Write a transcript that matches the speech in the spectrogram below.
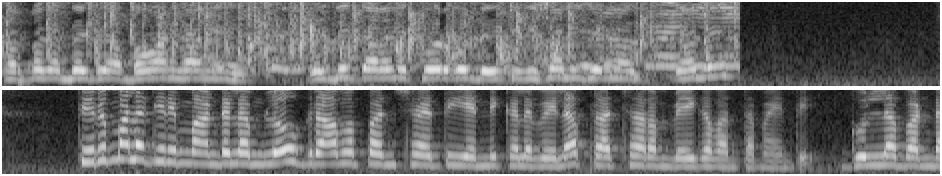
సర్పంచ్ అభ్యర్థిగా భగవాన్ గారిని గెలిపించాలని కోరుకుంటూ ఈ విషయాన్ని తిరుమలగిరి మండలంలో గ్రామ పంచాయతీ ఎన్నికల వేళ ప్రచారం వేగవంతమైంది. గుల్లబండ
